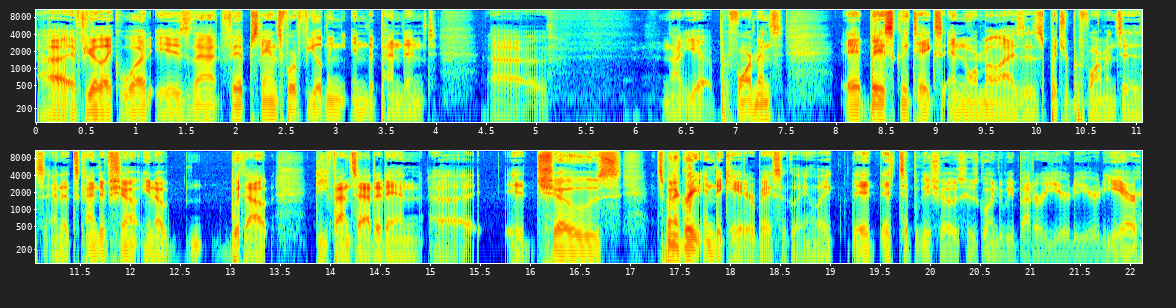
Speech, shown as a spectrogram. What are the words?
Uh, if you're like, what is that? FIP stands for Fielding Independent, uh, not yet performance. It basically takes and normalizes pitcher performances, and it's kind of shown, you know, without defense added in. Uh, it shows it's been a great indicator basically like it, it typically shows who's going to be better year to year to year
